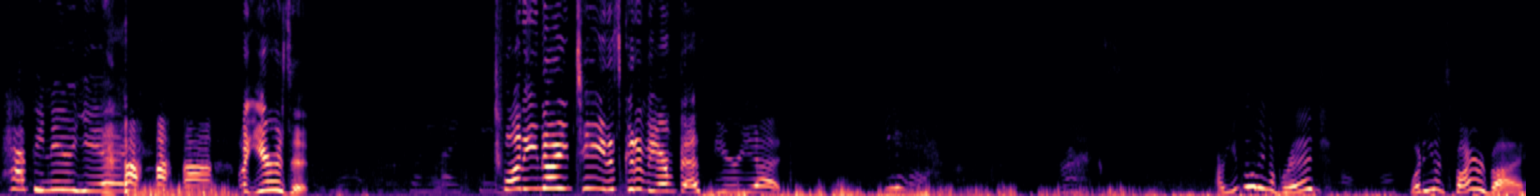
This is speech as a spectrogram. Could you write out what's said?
Happy New Year! what year is it? 2019. 2019. It's gonna be our best year yet. yeah. Rex, are you building a bridge? Uh-huh. What are you inspired by?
